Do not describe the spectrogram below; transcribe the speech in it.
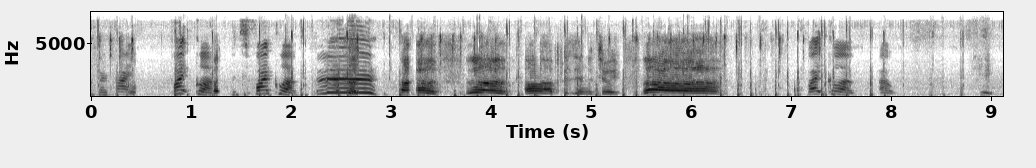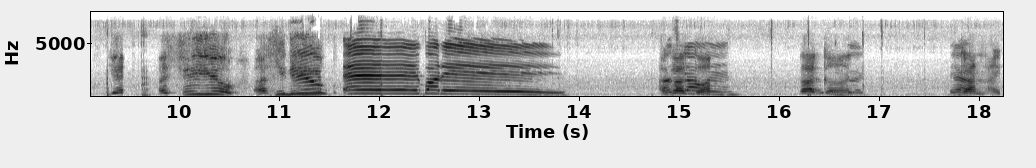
Okay, fine. Fight Club. It's Fight Club. Uh, Ah, ah, I present a choice. Ah, Fight Club. Oh, yeah, I see you. I see you do? you. Hey, buddy. I got it gun. going? Got gun. Good. Yeah. Got knife.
